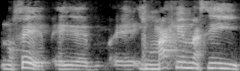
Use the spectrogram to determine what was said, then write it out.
no sé, eh, eh, imagen así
